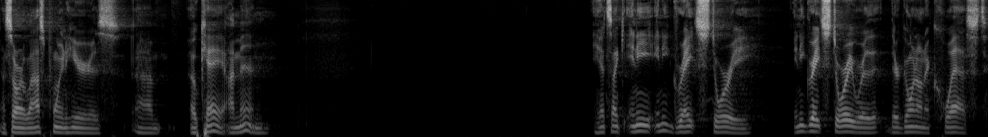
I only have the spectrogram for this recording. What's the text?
And so, our last point here is um, okay, I'm in. Know, it's like any, any great story, any great story where they're going on a quest,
